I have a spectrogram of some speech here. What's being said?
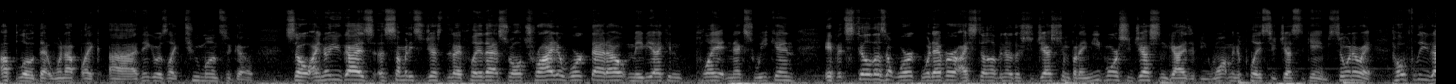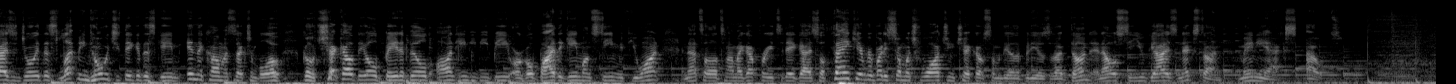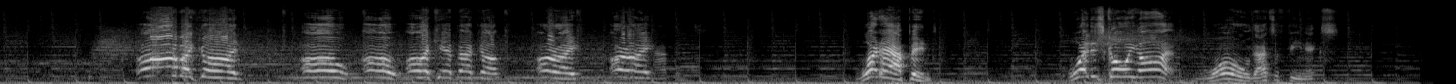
upload that went up like uh, I think it was like two months ago. So I know you guys. Uh, somebody suggested I play that, so I'll try to work that out. Maybe I can play it next weekend. If it still doesn't work, whatever, I still have another suggestion. But I need more suggestions, guys. If you want me to play suggested games. So anyway, hopefully you guys enjoyed this. Let me know what you think of this game in the comment section below. Go check out the old beta build on IndieDB or go buy the game on Steam if you want. And that's all the time I got for you today, guys. So thank you everybody so much for watching. Check out some of the other videos that I've done, and I will see you guys next time. Maineiacs out. Oh my god! Oh, oh, oh, I can't back up. Alright, alright. What happened? What is going on? Whoa, that's a phoenix.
